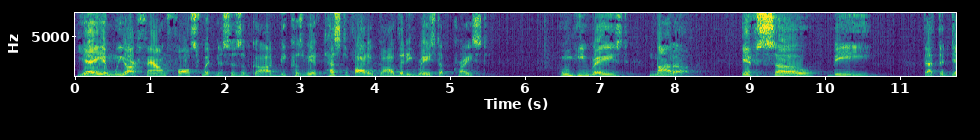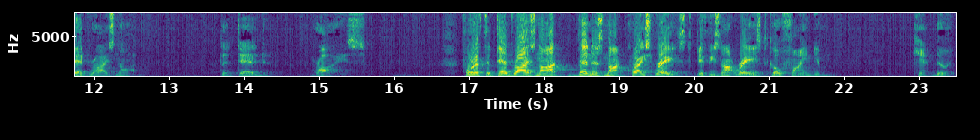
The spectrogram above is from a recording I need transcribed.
Yea, and we are found false witnesses of God, because we have testified of God that he raised up Christ, whom he raised not up, if so be that the dead rise not. The dead rise. For if the dead rise not, then is not Christ raised. If he's not raised, go find him. Can't do it.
